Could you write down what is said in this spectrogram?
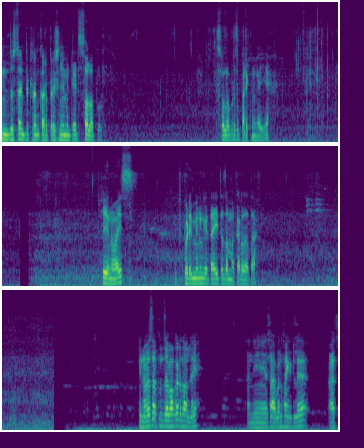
Hindustan Petroleum Corporation Limited Solapur. सोलापूरचं पार्किंग आहे हे. इनवाईस इथं पुढे मेन गेट आहे इथं जमा करा जाता इनवाईस आपण जमा करून आहे आणि साहेबांनी सांगितलं आज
